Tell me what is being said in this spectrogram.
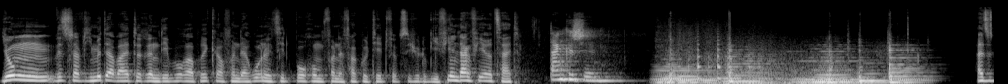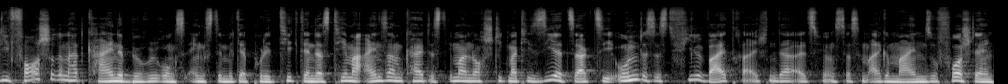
jungen wissenschaftlichen Mitarbeiterin Deborah Bricker von der Ruhr-Universität Bochum von der Fakultät für Psychologie. Vielen Dank für Ihre Zeit. Dankeschön. Also die Forscherin hat keine Berührungsängste mit der Politik, denn das Thema Einsamkeit ist immer noch stigmatisiert, sagt sie, und es ist viel weitreichender, als wir uns das im Allgemeinen so vorstellen.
